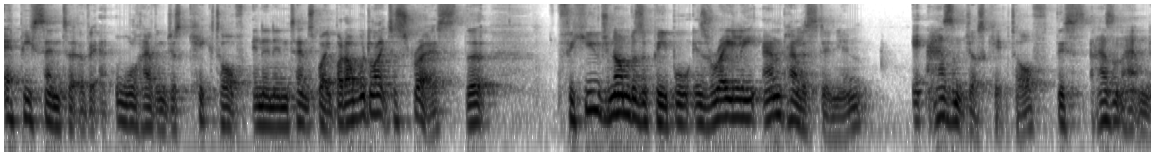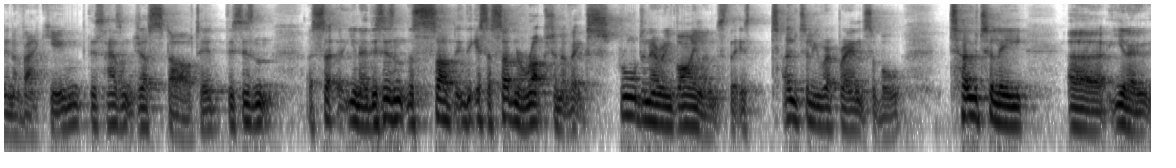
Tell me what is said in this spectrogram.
epicenter of it all having just kicked off in an intense way. But I would like to stress that for huge numbers of people, Israeli and Palestinian, it hasn't just kicked off. This hasn't happened in a vacuum. This hasn't just started. This isn't a you know this isn't the sudden. It's a sudden eruption of extraordinary violence that is totally reprehensible, totally. Uh, you know,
